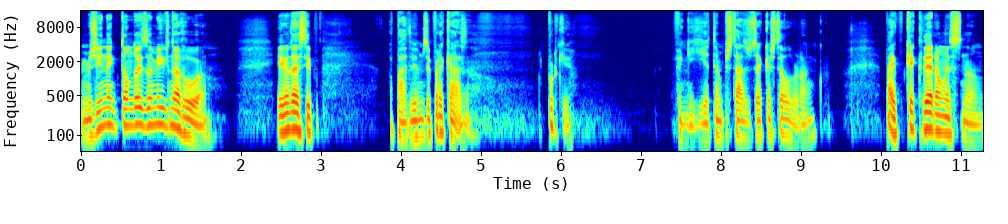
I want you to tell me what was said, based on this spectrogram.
Imaginem que estão dois amigos na rua. E acontece tipo, opá, devemos ir para casa. Porquê? Vem aí a Tempestade José Castelo Branco. Pá, e porquê é que deram esse nome?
